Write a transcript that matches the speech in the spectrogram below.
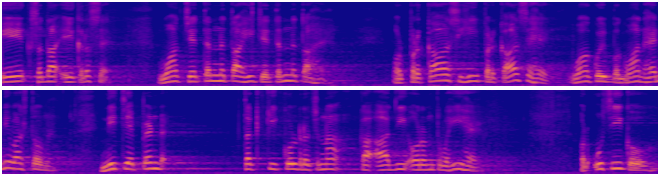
एक सदा एक रस है। वहाँ चैतन्यता ही चैतन्यता है और प्रकाश ही प्रकाश है। वहाँ कोई भगवान है नहीं वास्तव में। नीचे पिंड तक की कुल रचना का आदि और अंत वही है। और उसी को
